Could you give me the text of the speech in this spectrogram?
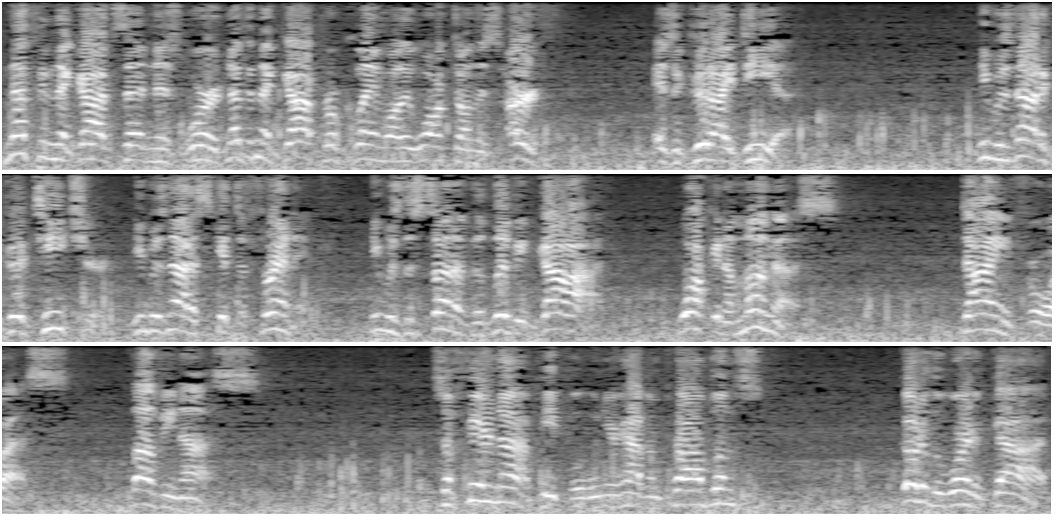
Nothing that God said in His Word, nothing that God proclaimed while He walked on this earth is a good idea. He was not a good teacher. He was not a schizophrenic. He was the Son of the living God, walking among us, dying for us, loving us. So fear not, people, when you're having problems. Go to the Word of God.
